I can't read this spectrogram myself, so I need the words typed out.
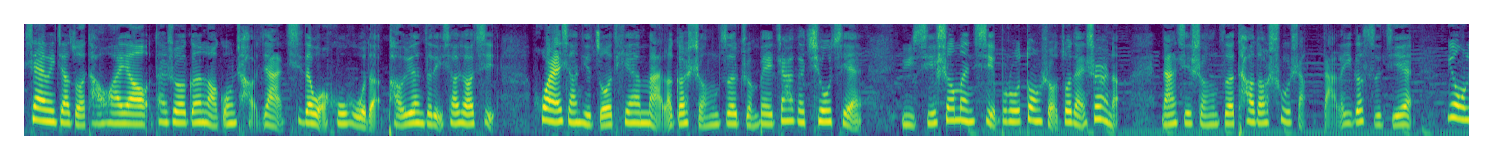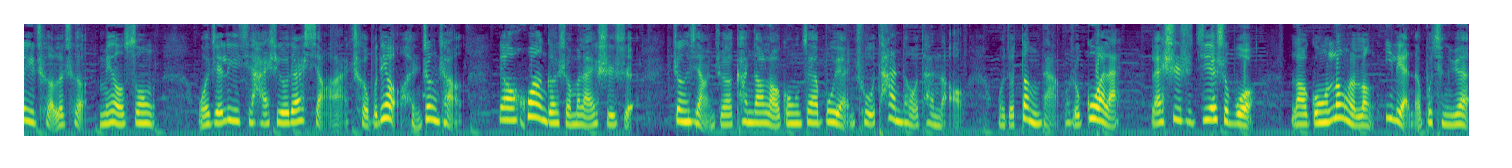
下一位叫做桃花妖，她说跟老公吵架，气得我呼呼的，跑院子里消消气。忽然想起昨天买了个绳子，准备扎个秋千，与其生闷气，不如动手做点事儿呢。拿起绳子套到树上，打了一个死结，用力扯了扯，没有松。我这力气还是有点小啊，扯不掉，很正常。要换个什么来试试？正想着，看到老公在不远处探头探脑，我就瞪他，我说过来，来试试结实不？老公愣了愣，一脸的不情愿。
